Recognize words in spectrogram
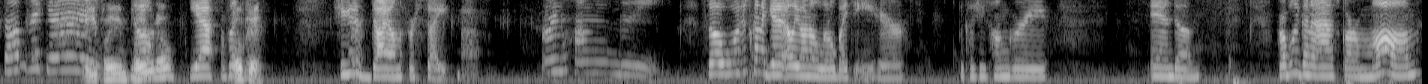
Stop the game. Are you playing player now? Yeah, we're playing Okay. player. She can just die on the first sight. I'm hungry. So we're just gonna get Eliana a little bite to eat here because she's hungry. And um probably gonna ask our mom.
